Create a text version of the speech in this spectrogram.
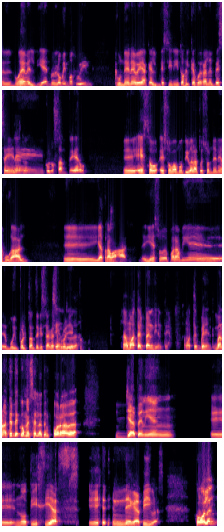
el 9, el 10, no es lo mismo tú ir que un nene vea que el vecinito es el que juega en el BCN con los santeros. Eh, eso, eso va a motivar a todos esos nenes a jugar eh, y a trabajar. Y eso para mí es, muy importante que se haga ese proyecto. Vamos a estar pendientes. Vamos a estar pendientes. Bueno, antes de comenzar la temporada, ya tenían eh, noticias eh, negativas. Holland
